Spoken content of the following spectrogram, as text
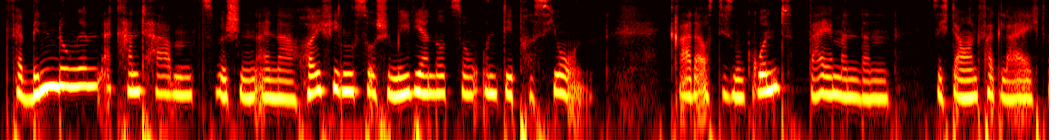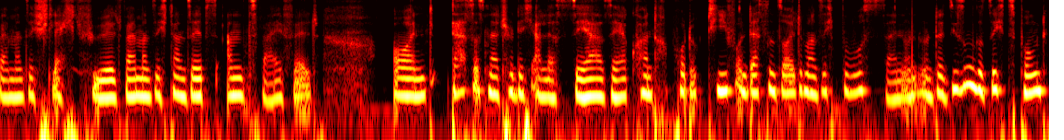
Verbindungen erkannt haben zwischen einer häufigen Social-Media-Nutzung und Depression. Gerade aus diesem Grund, weil man dann sich dauernd vergleicht, weil man sich schlecht fühlt, weil man sich dann selbst anzweifelt. Und das ist natürlich alles sehr, sehr kontraproduktiv und dessen sollte man sich bewusst sein. Und unter diesem Gesichtspunkt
